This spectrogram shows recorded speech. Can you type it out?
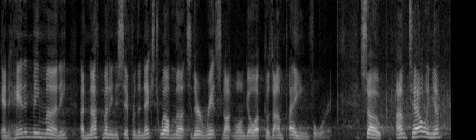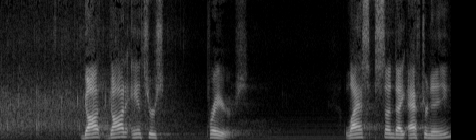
and handed me money, enough money, and they said for the next 12 months, their rent's not going to go up because I'm paying for it. So I'm telling you, God, God answers prayers last Sunday afternoon,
